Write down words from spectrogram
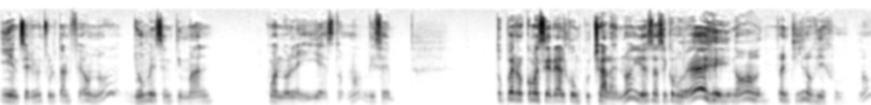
Y en serio insultan feo, ¿no? Yo me sentí mal cuando leí esto, ¿no? Dice, tu perro come cereal con cuchara, ¿no? Y es así como, ¡hey! No, tranquilo, viejo, ¿no?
